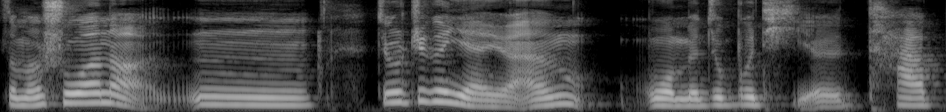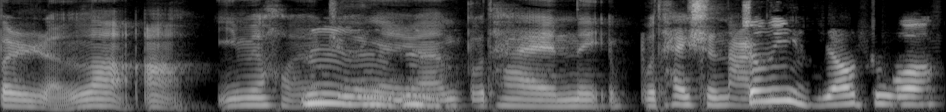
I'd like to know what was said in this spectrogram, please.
怎么说呢？嗯，就是这个演员，我们就不提他本人了啊，因为好像这个演员不太那不太是那争议比较多。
